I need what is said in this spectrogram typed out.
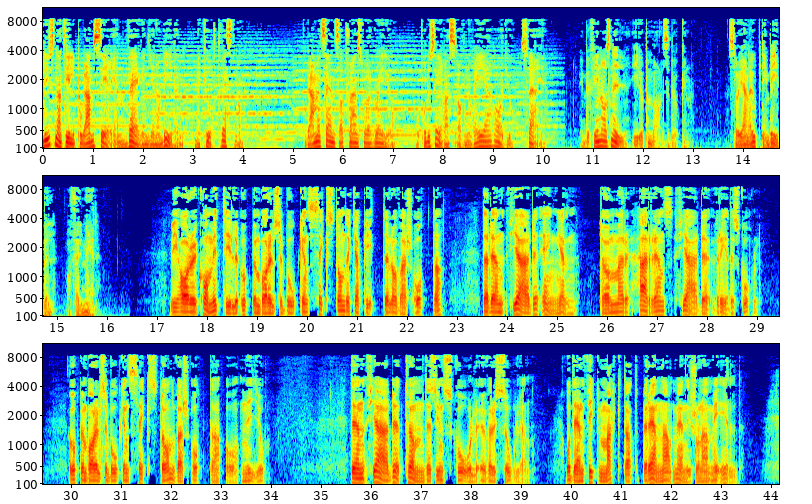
Du lyssnar till programserien Vägen genom Bibeln med Kurt Westman. Programmet sänds av Transworld Radio och produceras av Norea Radio Sverige. Vi befinner oss nu i Uppenbarelseboken. Slå gärna upp din bibel och följ med. Vi har kommit till Uppenbarelsebokens sextonde kapitel och vers 8 där den fjärde ängeln tömmer Herrens fjärde vredeskål. Uppenbarelseboken 16, vers 8 och 9. Den fjärde tömde sin skål över solen och den fick makt att bränna människorna med eld.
